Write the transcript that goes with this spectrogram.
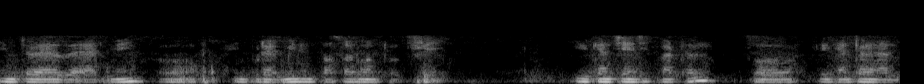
enter as admin or input admin and password 123. You can change it further. So click enter and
